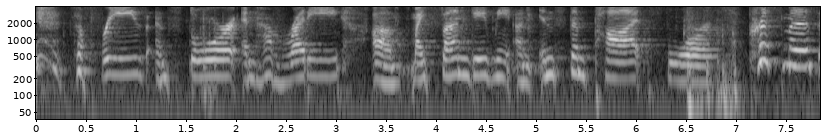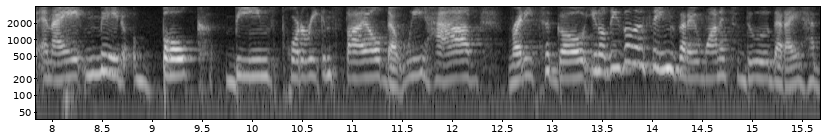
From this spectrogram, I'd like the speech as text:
to freeze and store and have ready. Um, my son gave me an instant pot for Christmas, and I made bulk beans, Puerto Rican style, that we have ready to go. You know, these are the things that I wanted to do that I had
